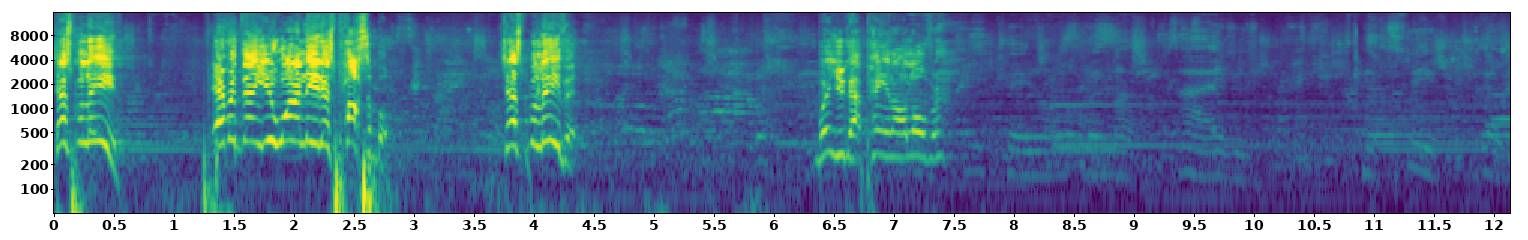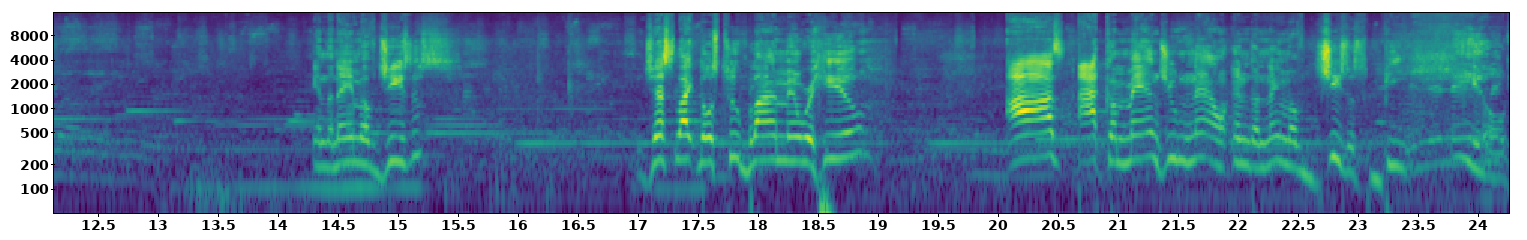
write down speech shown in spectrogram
Just believe. Everything you want to need is possible. Just believe it. Where you got pain all over? In the name of Jesus, just like those two blind men were healed, eyes, I command you now in the name of Jesus, be healed.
